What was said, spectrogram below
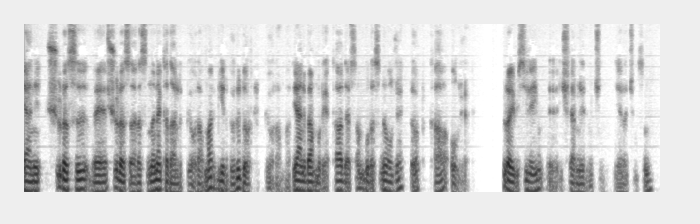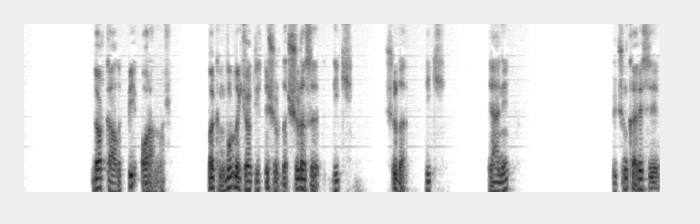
Yani şurası ve şurası arasında ne kadarlık bir oran var? 1 bölü 4'lük bir oran var. Yani ben buraya k dersem burası ne olacak? 4k olacak. Şurayı bir sileyim e, işlemlerim için yer açılsın. 4k'lık bir oran var. Bakın buradaki öklit de şurada. Şurası dik. Şu da dik. Yani 3'ün karesi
